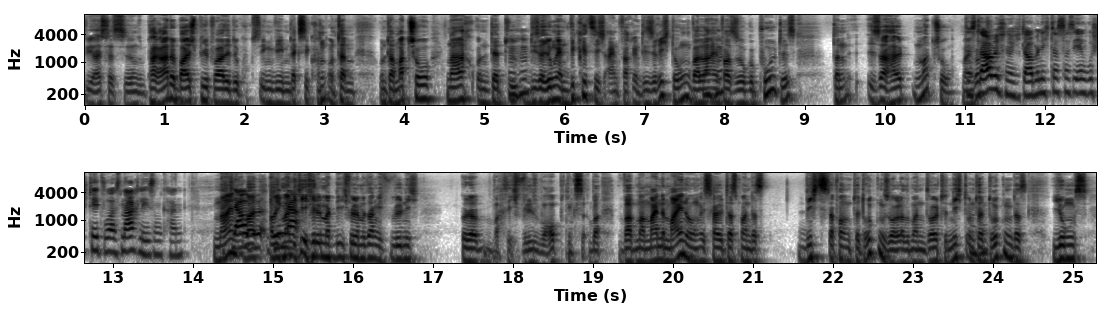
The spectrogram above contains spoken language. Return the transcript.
wie heißt das, so ein Paradebeispiel quasi, du guckst irgendwie im Lexikon unter, unter Macho nach und der typ, mhm. dieser Junge entwickelt sich einfach in diese Richtung, weil er mhm. einfach so gepoolt ist, dann ist er halt ein Macho. das glaube ich nicht. Ich glaube nicht, dass das irgendwo steht, wo er es nachlesen kann. Nein, glaube, aber, aber ich meine, ich, ich, will immer, ich will immer sagen, ich will nicht, oder was, ich will überhaupt nichts, aber meine Meinung ist halt, dass man das nichts davon unterdrücken soll. Also man sollte nicht mhm. unterdrücken, dass Jungs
